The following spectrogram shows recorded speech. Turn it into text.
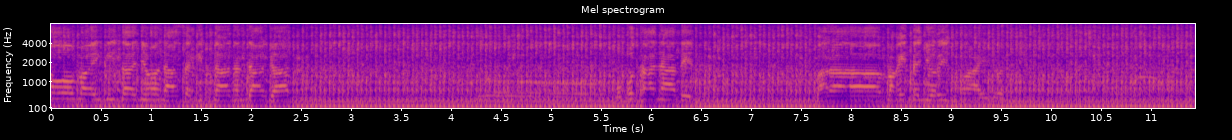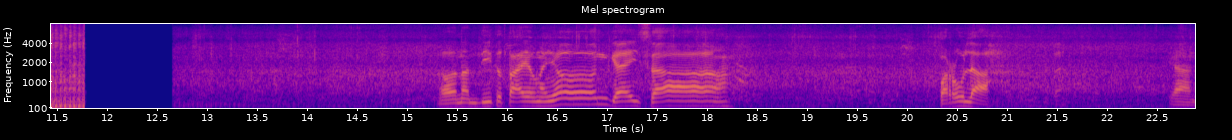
ako makikita nyo nasa gitna ng dagat. So, pupuntahan natin para makita nyo rin mga idol. Oh, nandito tayo ngayon guys sa Parula. Yan.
